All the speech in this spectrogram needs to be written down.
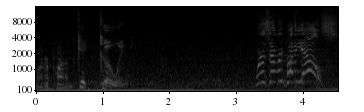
water pond. Get going. Where's everybody else?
